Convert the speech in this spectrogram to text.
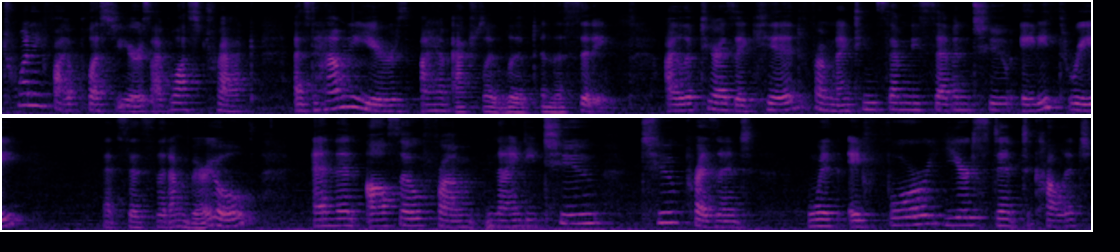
25 plus years. I've lost track as to how many years I have actually lived in this city. I lived here as a kid from 1977 to 83. That says that I'm very old. And then also from 92 to present with a four-year stint to college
